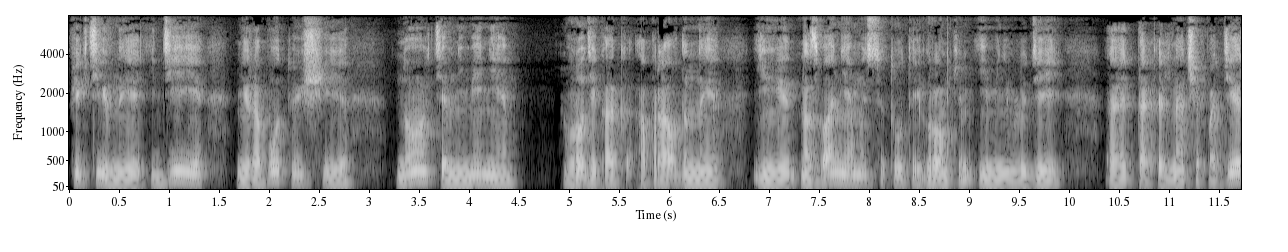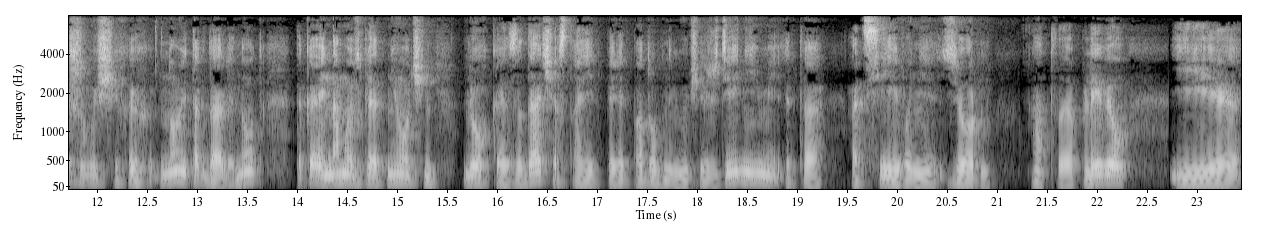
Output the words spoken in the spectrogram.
фиктивные идеи, не работающие, но, тем не менее, вроде как оправданные и названием института, и громким именем людей, так или иначе поддерживающих их, ну и так далее. Но вот такая, на мой взгляд, не очень легкая задача стоит перед подобными учреждениями. Это отсеивание зерн от э, плевел, и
